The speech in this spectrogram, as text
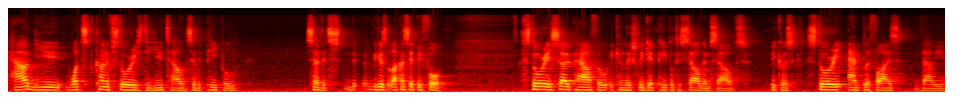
how do you what kind of stories do you tell so that people so that's because like i said before story is so powerful it can literally get people to sell themselves because story amplifies value.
